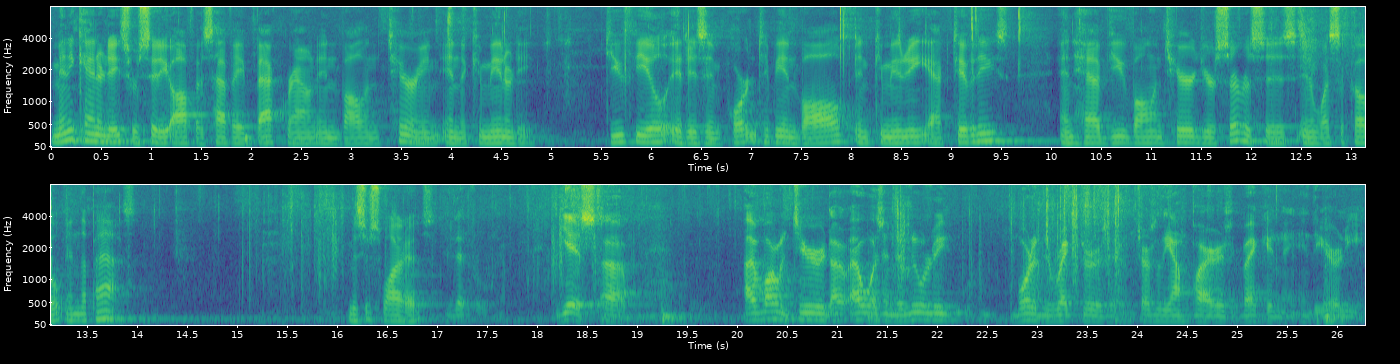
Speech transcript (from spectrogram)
Many candidates for city office have a background in volunteering in the community. Do you feel it is important to be involved in community activities? And have you volunteered your services in Weslaco in the past? Mr. Suarez. Yes, uh, I volunteered, I I was in the Little League Board of Directors, in charge of the umpires back in, in the early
